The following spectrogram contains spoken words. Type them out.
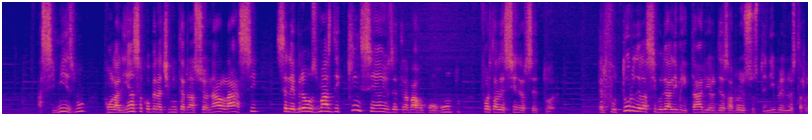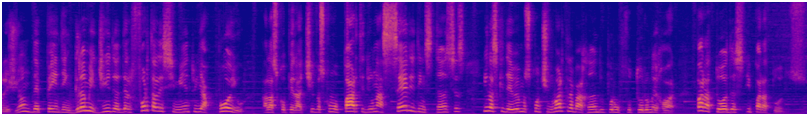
Asimismo, com a Aliança Cooperativa Internacional, LACE, celebramos mais de 15 anos de trabalho conjunto fortalecendo o setor. O futuro da segurança alimentar e o desenvolvimento sustentável em nossa região depende em grande medida do fortalecimento e apoio às cooperativas como parte de uma série de instâncias em las que devemos continuar trabalhando por um futuro melhor para todas e para todos.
